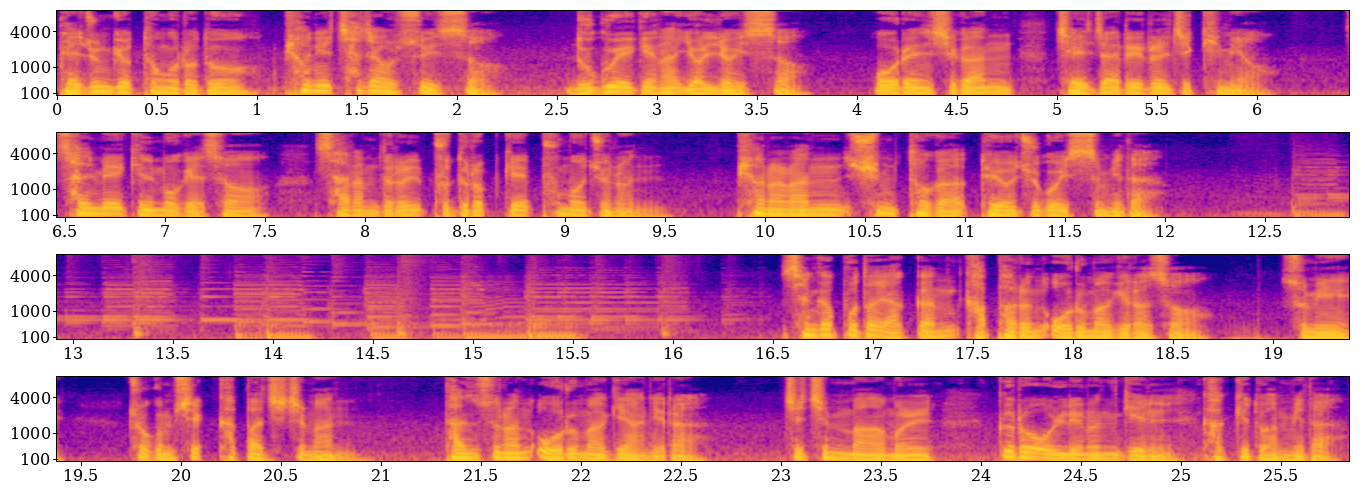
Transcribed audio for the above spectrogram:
대중교통으로도 편히 찾아올 수 있어 누구에게나 열려 있어 오랜 시간 제자리를 지키며 삶의 길목에서 사람들을 부드럽게 품어주는 편안한 쉼터가 되어주고 있습니다. 생각보다 약간 가파른 오르막이라서 숨이 조금씩 가빠지지만 단순한 오르막이 아니라 지친 마음을 끌어올리는 길 같기도 합니다.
